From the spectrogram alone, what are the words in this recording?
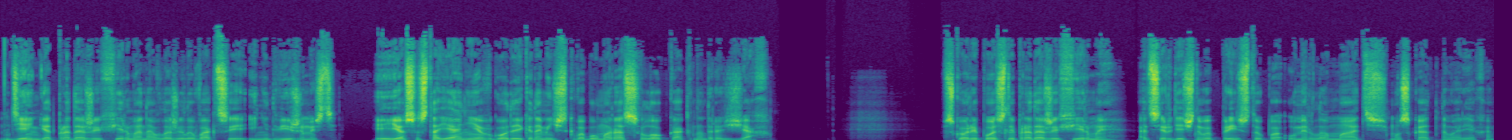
деньги от продажи фирмы она вложила в акции и недвижимость, ее состояние в годы экономического бума росло как на дрожжах. Вскоре после продажи фирмы от сердечного приступа умерла мать мускатного ореха.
